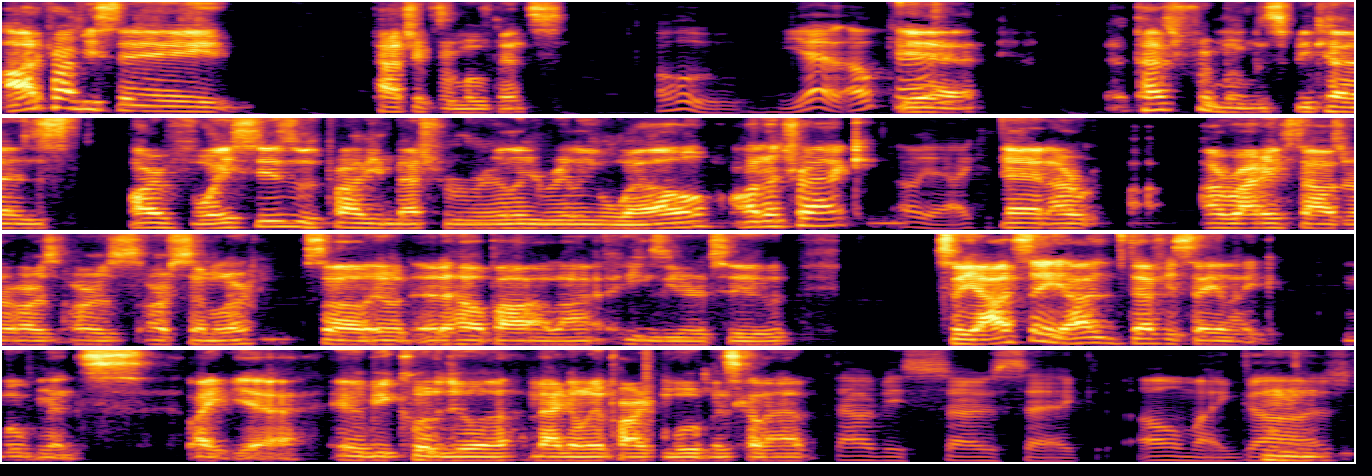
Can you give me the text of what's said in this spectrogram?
I'd probably say Patrick from Movements. Oh, yeah, okay. Yeah, Patrick from Movements because our voices would probably mesh really, really well on the track, Oh, yeah, I could and our our writing styles are are are, are similar, so it it'll help out a lot easier too. So yeah, I'd say I'd definitely say like Movements. Like yeah, it would be cool to do a Magnolia Park Movements collab. That would be so sick. Oh my gosh. Mhm.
